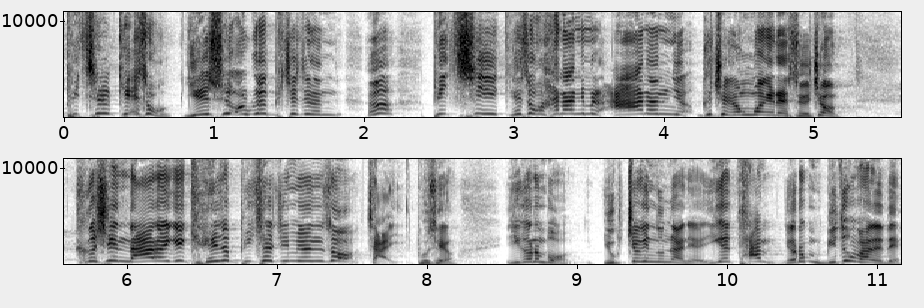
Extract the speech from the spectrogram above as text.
빛을 계속 예수의 얼굴에 비춰지는 어? 빛이 계속 하나님을 아는 그죠 영광이라 했어요. 그죠? 그것이 나에게 계속 비춰지면서 자 보세요. 이거는 뭐 육적인 눈 아니에요. 이게 다 여러분 믿음 받아야 돼.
